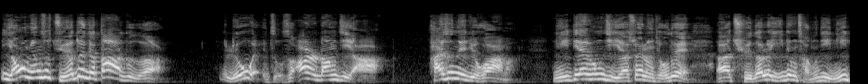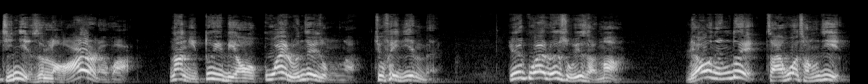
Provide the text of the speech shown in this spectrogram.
姚明是绝对的大哥，刘伟只是二当家。还是那句话嘛。你巅峰期啊，率领球队啊，取得了一定成绩。你仅仅是老二的话，那你对标郭艾伦这种啊，就费劲呗。因为郭艾伦属于什么？辽宁队斩获成绩，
